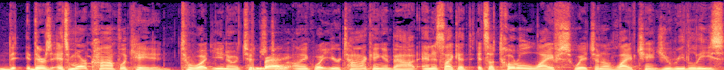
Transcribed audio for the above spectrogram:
there's it's more complicated to what you know to, right. to, like what you're talking about. And it's like a it's a total life switch and a life change. You release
